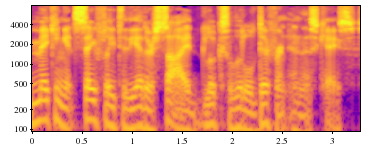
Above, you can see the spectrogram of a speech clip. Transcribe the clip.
making it safely to the other side looks a little different in this case.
